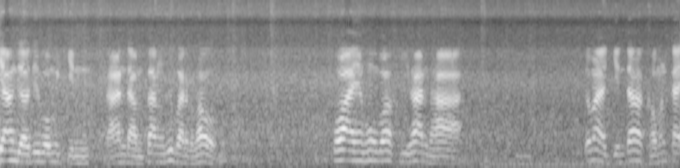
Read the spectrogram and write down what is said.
อย่างเดียวที่ผมม่กินร้านดำตั้งคือบัตรกะเพราเพราะว่ายังพูดว่าขี้ข้านทาก็มากินแต่เขามันไกล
